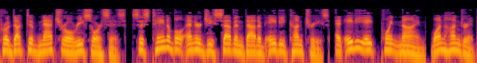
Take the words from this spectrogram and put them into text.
productive natural resources, sustainable energy 7th out of 80 countries, at 88.9, 100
